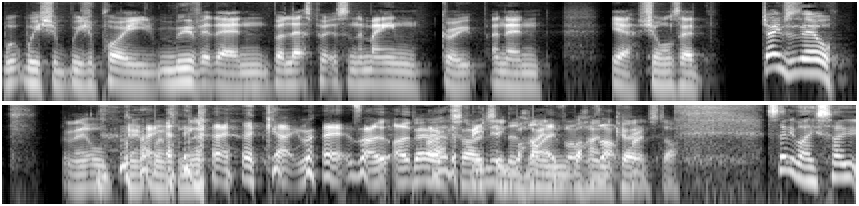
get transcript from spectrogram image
we should we should probably move it then, but let's put this in the main group. And then, yeah, Sean said, James is ill. And it all came, went from there. okay, okay, right. So I, I Very had a feeling exciting that behind, behind the curtain stuff. So anyway, so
